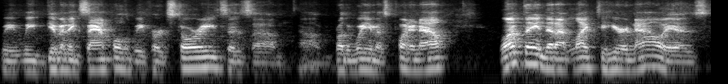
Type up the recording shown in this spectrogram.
We, we've given examples. We've heard stories, as um, uh, Brother William has pointed out. One thing that I'd like to hear now is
